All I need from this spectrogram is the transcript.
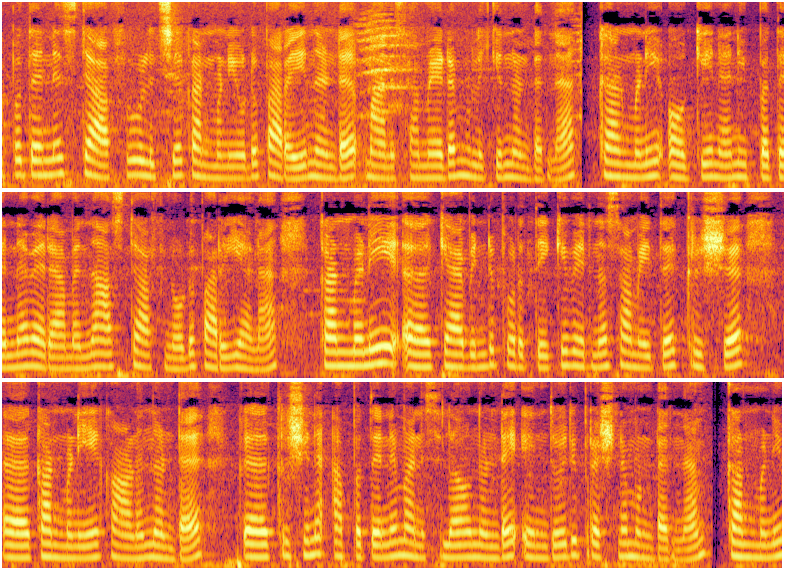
അപ്പോൾ തന്നെ സ്റ്റാഫ് വിളിച്ച് കൺമണിയോട് പറയുന്നുണ്ട്. മാനസ മേഡം വിളിക്കുന്നുണ്ടെന്ന്. കൺമണി ഓക്കെ ഞാൻ ഇപ്പം തന്നെ വരാമെന്ന് ആ സ്റ്റാഫിനോട് പറയാണ്. കൺമണി ക്യാബിന്റെ പുറത്തേക്ക് വരുന്ന സമയത്ത് കൃഷ് കൺമണിയെ കാണുന്നുണ്ട്. കൃഷിന് അപ്പം തന്നെ മനസ്സിലാവുന്നുണ്ട് എന്തോ ഒരു പ്രശ്നമുണ്ടെന്ന്. കൺമണി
